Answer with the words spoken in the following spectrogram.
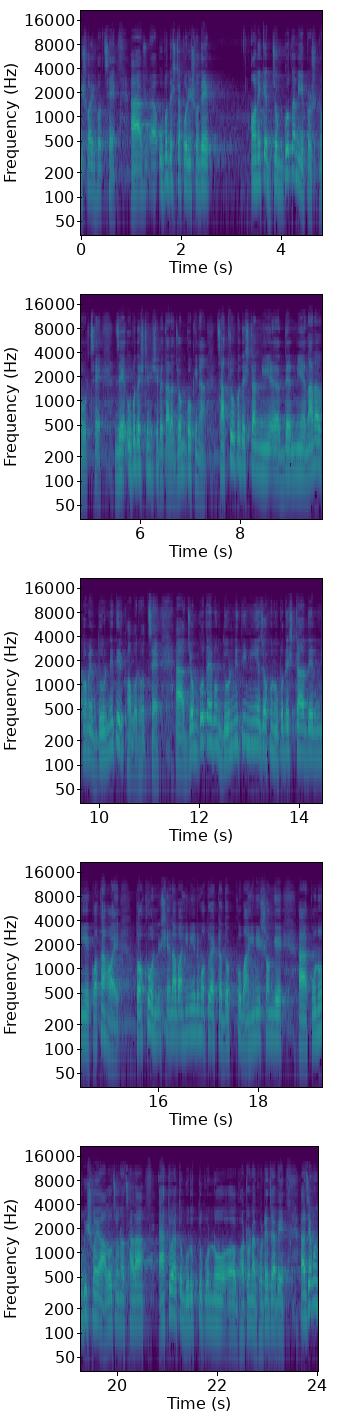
বিষয় হচ্ছে। উপদেষ্টা পরিষদে অনেকের যোগ্যতা নিয়ে প্রশ্ন উঠছে যে উপদেষ্টা হিসেবে তারা যোগ্য কিনা। ছাত্র উপদেষ্টা নিয়েদের নিয়ে নানা রকমের দুর্নীতির খবর হচ্ছে। যোগ্যতা এবং দুর্নীতি নিয়ে যখন উপদেষ্টাদের নিয়ে কথা হয় তখন সেনাবাহিনীর মতো একটা দক্ষ বাহিনীর সঙ্গে কোনো বিষয়ে আলোচনা ছাড়া এত এত গুরুত্বপূর্ণ ঘটনা ঘটে যাবে। যেমন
